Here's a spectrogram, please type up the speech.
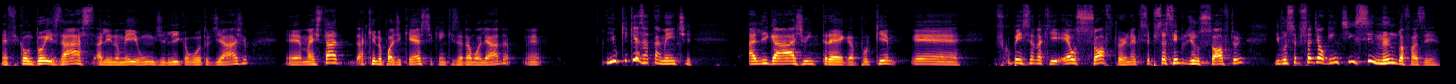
Né? Ficam dois As ali no meio, um de Liga, o outro de Ágil. É, mas está aqui no podcast, quem quiser dar uma olhada. É. E o que, que, exatamente a Liga Ágil entrega? Porque é, fico pensando aqui, é o software, né? Que você precisa sempre de um software e você precisa de alguém te ensinando a fazer,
